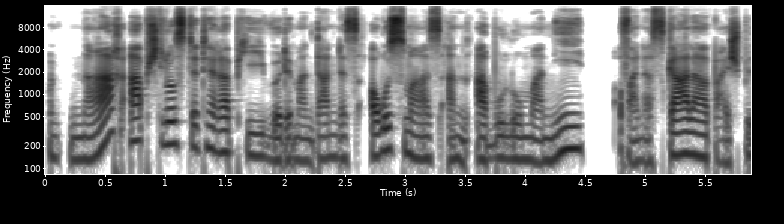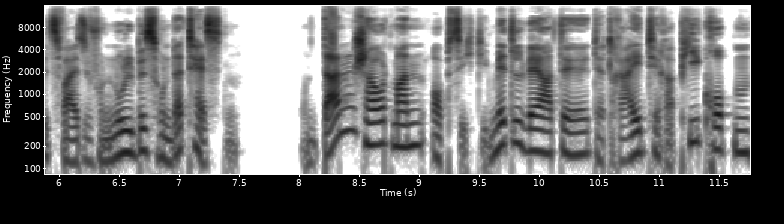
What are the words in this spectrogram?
und nach Abschluss der Therapie würde man dann das Ausmaß an Abulomanie auf einer Skala beispielsweise von 0 bis 100 testen. Und dann schaut man, ob sich die Mittelwerte der drei Therapiegruppen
